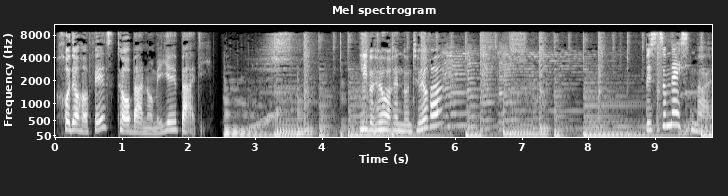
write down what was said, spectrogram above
خدا حافظ تا برنامه بعدی. Liebe Hörerinnen und Hörer, bis zum nächsten Mal.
